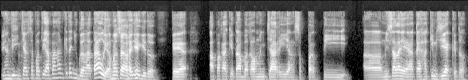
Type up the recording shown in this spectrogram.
yang diincar seperti apa kan kita juga nggak tahu ya masalahnya gitu. Kayak apakah kita bakal mencari yang seperti eh, misalnya ya kayak Hakim Ziyech gitu.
